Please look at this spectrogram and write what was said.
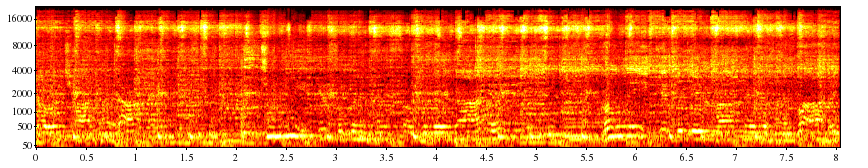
जो छा गया है चुनी के सुबह सब ले गाए होली के तुझे खाते हैं बारे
